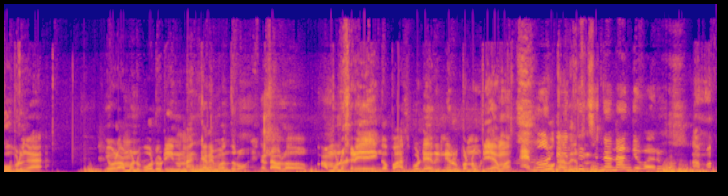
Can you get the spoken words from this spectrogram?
கூப்பிடுங்க. இவ்வளோ அமௌண்ட் போட்டு விட்டீங்கன்னா நாங்கள் கிளம்பி வந்துடுவோம் எங்கள்கிட்ட அவ்வளோ அமௌண்ட் கிடையாது. எங்கள் பாஸ்போர்ட்டே ரினியூவல் பண்ண முடியாமல் அமௌண்ட் உட்காந்துருக்கோம் இருந்துச்சுன்னா நாங்க வருவோம். ஆமாம்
